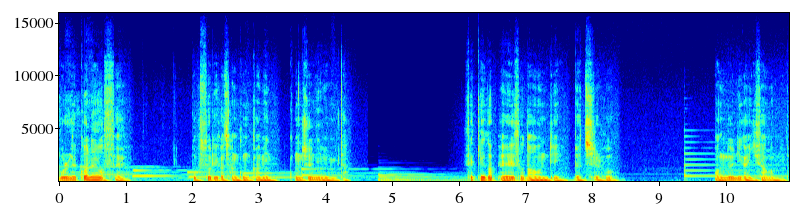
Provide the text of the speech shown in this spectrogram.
몰래 꺼내왔어요. 목소리가 장군감인 공주님입니다. 새끼가 배에서 나온 뒤 며칠 후 왕눈이가 이상합니다.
